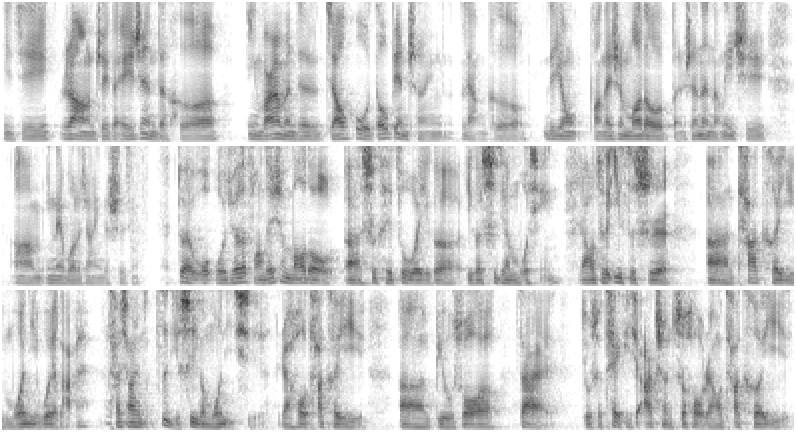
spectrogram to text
以及让这个 agent 和 environment 的交互都变成两个利用 foundation model 本身的能力去啊 enable 的这样一个事情。对我，我觉得 foundation model 呃是可以作为一个一个事件模型，然后这个意思是啊它可以模拟未来，它像自己是一个模拟器，然后它可以啊比如说在就是 take 一些 action 之后，然后它可以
